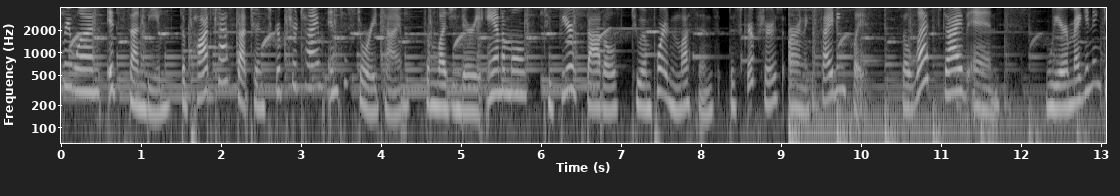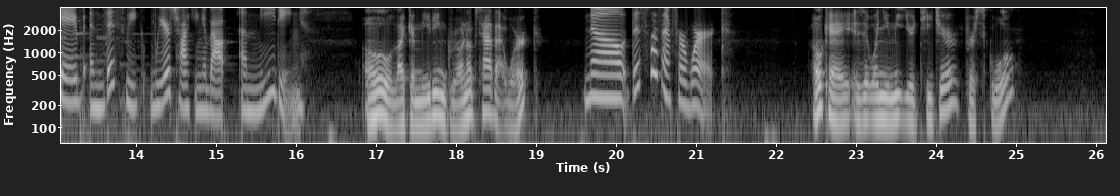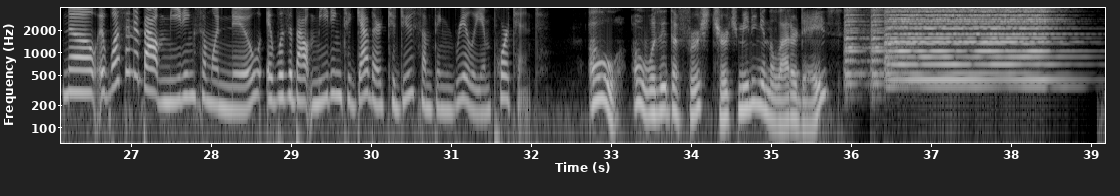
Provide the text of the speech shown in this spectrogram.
everyone, it's Sunbeam, the podcast that turns scripture time into story time. From legendary animals to fierce battles to important lessons, the scriptures are an exciting place. So let's dive in. We are Megan and Gabe, and this week we are talking about a meeting. Oh, like a meeting grown-ups have at work? No, this wasn't for work. Okay, is it when you meet your teacher for school? No, it wasn't about meeting someone new. It was about meeting together to do something really important. Oh, oh, was it the first church meeting in the latter days?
